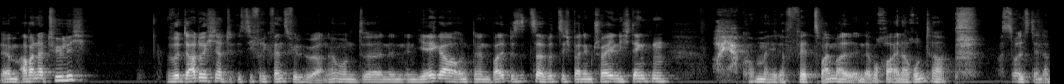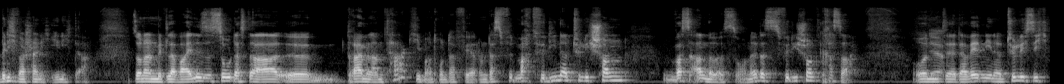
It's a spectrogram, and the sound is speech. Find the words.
Ähm, aber natürlich wird dadurch ist die Frequenz viel höher. Ne? Und äh, ein, ein Jäger und ein Waldbesitzer wird sich bei dem Trail nicht denken, oh ja, komm, ey, da fährt zweimal in der Woche einer runter. Pff, was soll's denn? Da bin ich wahrscheinlich eh nicht da. Sondern mittlerweile ist es so, dass da äh, dreimal am Tag jemand runterfährt. Und das macht für die natürlich schon was anderes so, ne? Das ist für die schon krasser. Und ja. äh, da werden die natürlich sich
